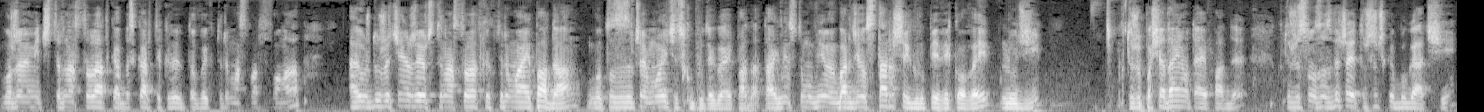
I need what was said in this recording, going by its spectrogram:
możemy mieć 14-latka bez karty kredytowej, który ma smartfona, a już dużo ciężej o 14-latka, który ma iPada, bo to zazwyczaj mój ojciec kupił tego iPada, tak? Więc tu mówimy bardziej o starszej grupie wiekowej ludzi, którzy posiadają te iPady, którzy są zazwyczaj troszeczkę bogatsi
